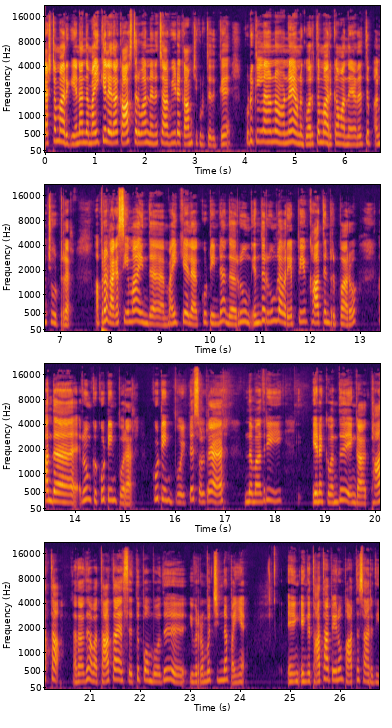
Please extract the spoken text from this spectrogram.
கஷ்டமாக இருக்குது ஏன்னா அந்த மைக்கேல் ஏதாவது காசு தருவான்னு நினச்சா வீடை காமிச்சு கொடுத்ததுக்கு கொடுக்கலன்னு உடனே அவனுக்கு வருத்தமாக இருக்க அவன் அந்த இடத்து அனுப்பிச்சி விட்டுறார். அப்புறம் ரகசியமாக இந்த மைக்கேலை கூட்டின்ட்டு அந்த ரூம் எந்த ரூமில் அவர் எப்பயும் காத்துன்னு இருப்பாரோ அந்த ரூமுக்கு கூட்டின்னு போகிறார் கூட்டின்னு போயிட்டு சொல்கிறார் இந்த மாதிரி எனக்கு வந்து எங்கள் தாத்தா அதாவது அவள் தாத்தா செத்து போகும்போது இவர் ரொம்ப சின்ன பையன். எங் எங்கள் தாத்தா பேரும் பார்த்தசாரதி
